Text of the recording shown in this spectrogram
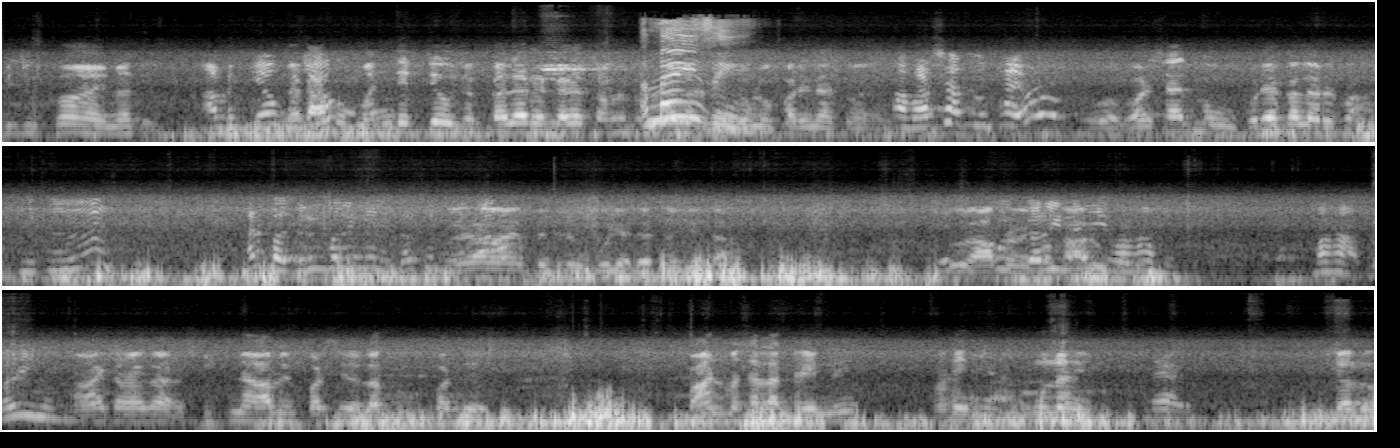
બીજું કઈ નથી. આપણે કેવું આખું મંદિર કેવું છે? કલર કરે તમે અમેઝિંગ કરી નાખો આ વરસાદનું થાય હો. વરસાદમાં ઘોડે કલર પા અરે બજરંગ દર્શન. બજરંગ બોલ્યા દર્શન લેતા આપણે કરી તો સારું નથી પડે. મહા- મહાબલીનું. આ કાંઈ આગળ સૂચના આપવી પડશે લખવું પડશે પાન મસાલા ખાઈ નહીં અહીં થૂકવું નહીં રેડી. ચલો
